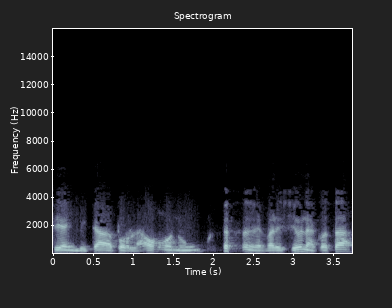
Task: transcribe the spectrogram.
sea invitada por la ONU, me pareció una cosa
